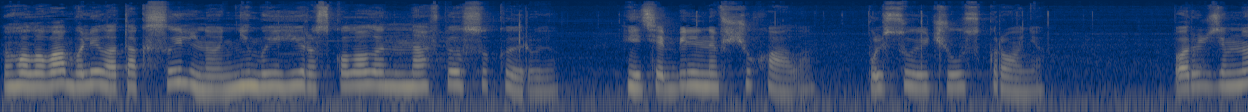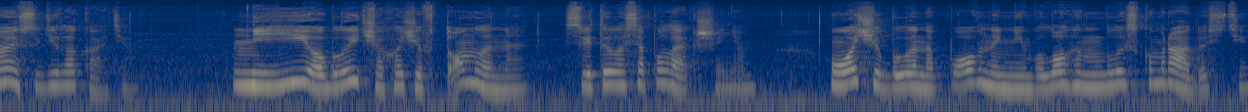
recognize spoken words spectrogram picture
Голова боліла так сильно, ніби її розкололи навпіл сокирою, і ця біль не вщухала, пульсуючи у скронях. Поруч зі мною сиділа Катя. Її обличчя, хоч і втомлене, світилося полегшенням. Очі були наповнені вологим блиском радості.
